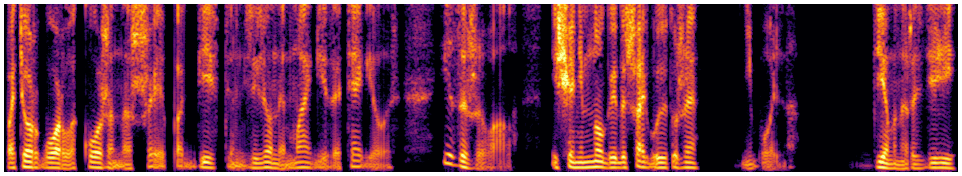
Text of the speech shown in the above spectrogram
потер горло, кожа на шее под действием зеленой магии затягивалась и заживала. Еще немного, и дышать будет уже не больно. Демоны раздери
